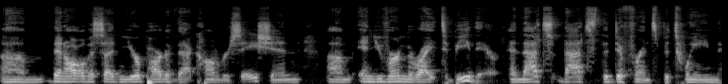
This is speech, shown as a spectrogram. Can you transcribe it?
um, then all of a sudden you're part of that conversation. Um, and you've earned the right to be there. And that's, that's the difference between,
